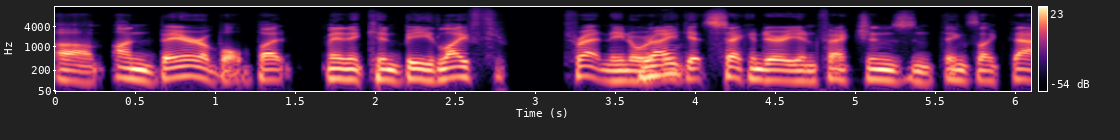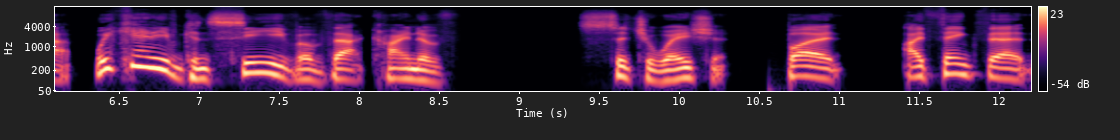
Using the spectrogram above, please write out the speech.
um, unbearable, but and it can be life threatening, or they get secondary infections and things like that. We can't even conceive of that kind of situation, but I think that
